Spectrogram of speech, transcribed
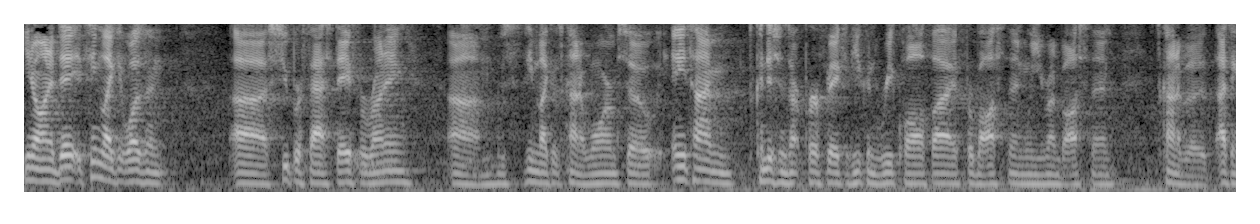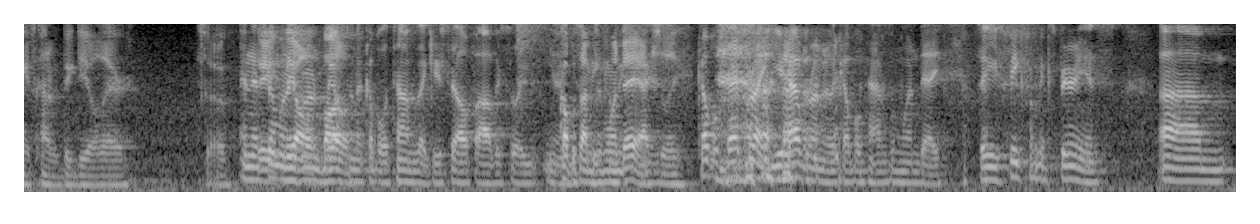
you know on a day it seemed like it wasn't a super fast day for running. Um, it seemed like it was kind of warm. So anytime conditions aren't perfect, if you can requalify for Boston when you run Boston, it's kind of a I think it's kind of a big deal there. So And as they- someone they who's run Boston a couple of times, like yourself, obviously, you know, a Couple times in one day, actually. Couple. That's right. You have run it a couple of times in one day, so you speak from experience. Um,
